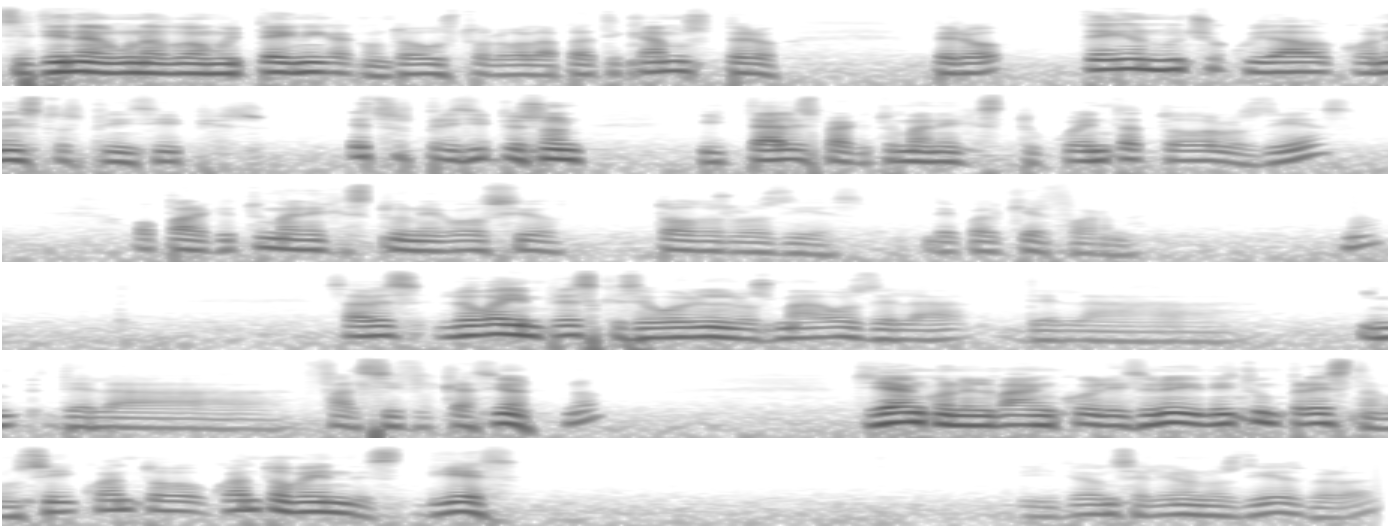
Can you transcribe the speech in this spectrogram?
Si tienen alguna duda muy técnica, con todo gusto luego la platicamos, pero, pero tengan mucho cuidado con estos principios. Estos principios son vitales para que tú manejes tu cuenta todos los días o para que tú manejes tu negocio todos los días, de cualquier forma. ¿no? ¿Sabes? Luego hay empresas que se vuelven los magos de la, de la de la falsificación, ¿no? Llegan con el banco y le dicen, necesito un préstamo, ¿sí? ¿Cuánto, cuánto vendes? 10. ¿Y de dónde salieron los 10, verdad?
